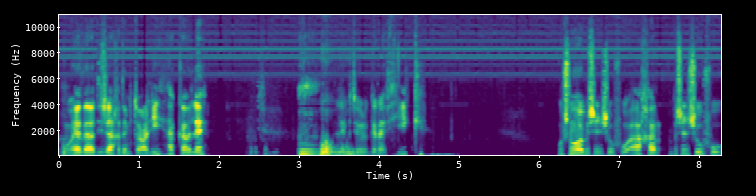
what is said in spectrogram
وهذا déjà خدمتو عليه. هكا ولا. lecture graphique وشنو هو باش نشوفوا آخر؟ باش نشوفوا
